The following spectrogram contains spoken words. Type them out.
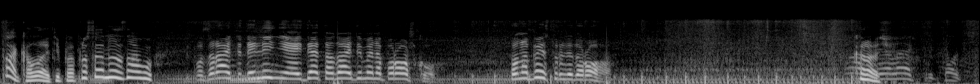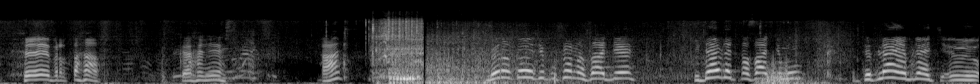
Так, але типу, просто я не знав. Позирайте, де лінія йде, тоді йдемо на порожку. То на бистру йде дорога. Коротше, Електрик, точно. Хе, братан. Конечно. А? Мирон, короче, пішов на заднє. Іде, блядь, на задньому. Цепляє, блядь, е,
